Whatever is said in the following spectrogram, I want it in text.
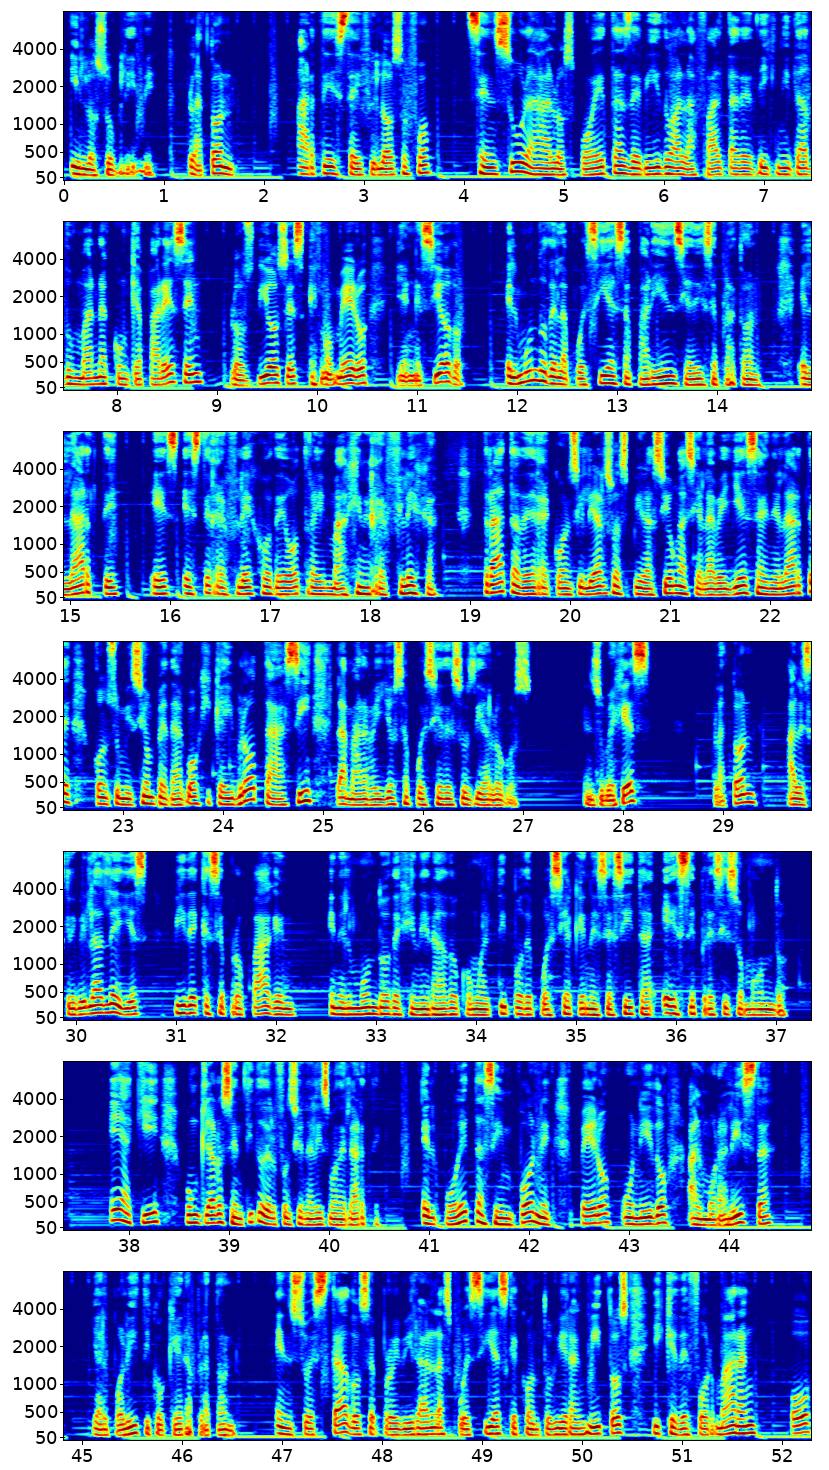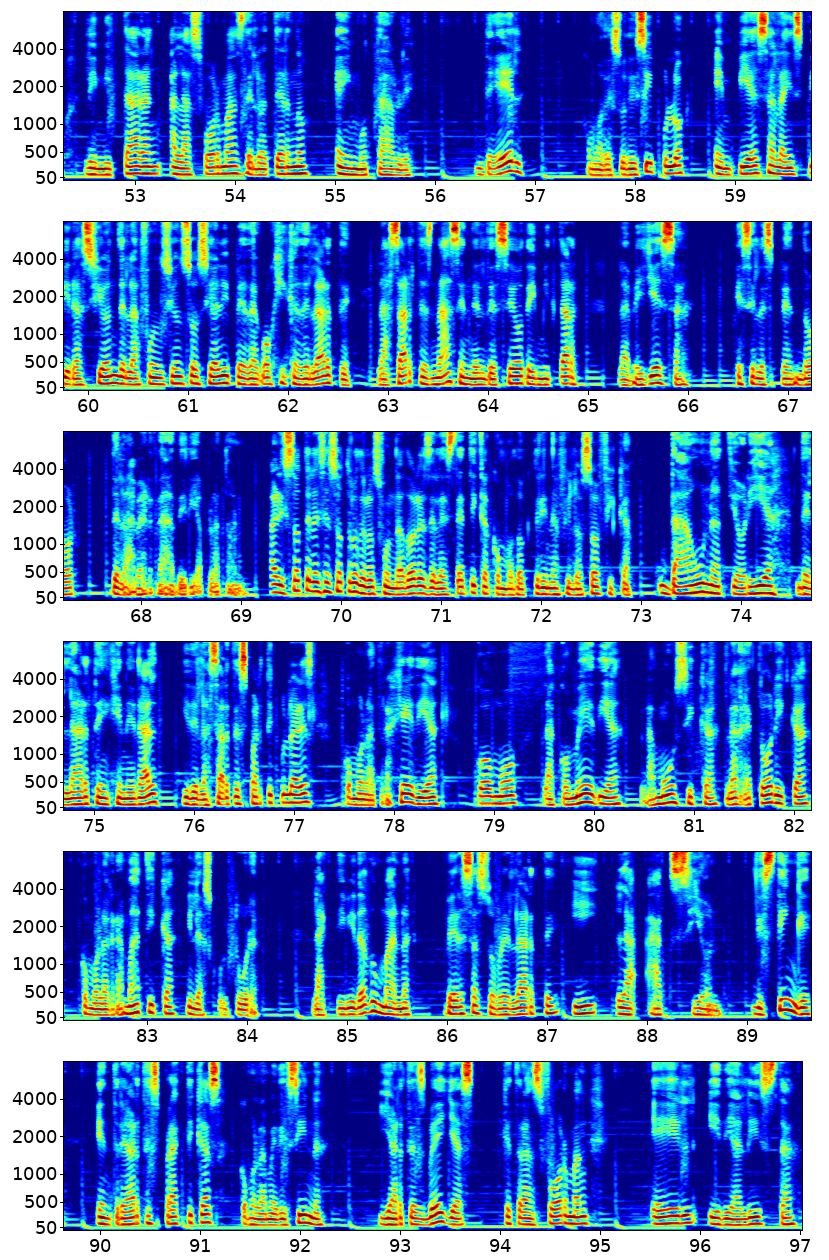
y lo sublime. Platón, artista y filósofo, censura a los poetas debido a la falta de dignidad humana con que aparecen los dioses en Homero y en Hesiodo. El mundo de la poesía es apariencia, dice Platón. El arte es este reflejo de otra imagen refleja. Trata de reconciliar su aspiración hacia la belleza en el arte con su misión pedagógica y brota así la maravillosa poesía de sus diálogos. En su vejez, Platón, al escribir las leyes, pide que se propaguen en el mundo degenerado como el tipo de poesía que necesita ese preciso mundo. He aquí un claro sentido del funcionalismo del arte. El poeta se impone, pero unido al moralista y al político que era Platón. En su estado se prohibirán las poesías que contuvieran mitos y que deformaran o limitaran a las formas de lo eterno e inmutable. De él, como de su discípulo, empieza la inspiración de la función social y pedagógica del arte. Las artes nacen del deseo de imitar. La belleza es el esplendor de la verdad, diría Platón. Aristóteles es otro de los fundadores de la estética como doctrina filosófica. Da una teoría del arte en general y de las artes particulares como la tragedia, como la comedia, la música, la retórica, como la gramática y la escultura. La actividad humana versa sobre el arte y la acción. Distingue entre artes prácticas como la medicina y artes bellas que transforman el idealista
